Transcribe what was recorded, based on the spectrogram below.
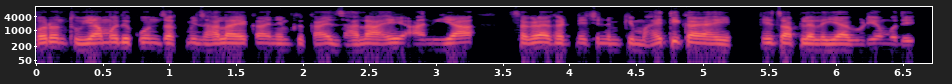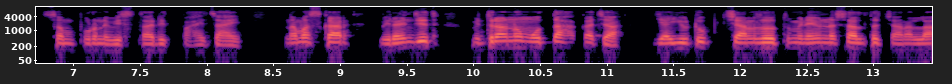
परंतु यामध्ये कोण जखमी झाला आहे का नेमकं काय झालं आहे आणि या सगळ्या घटनेची नेमकी माहिती काय आहे हेच आपल्याला या व्हिडिओमध्ये संपूर्ण विस्तारित पाहायचं आहे. नमस्कार मी रणजित. मित्रांनो मुद्दा हक्काच्या या युट्यूब चॅनलवर तुम्ही नवीन असाल तर चॅनलला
